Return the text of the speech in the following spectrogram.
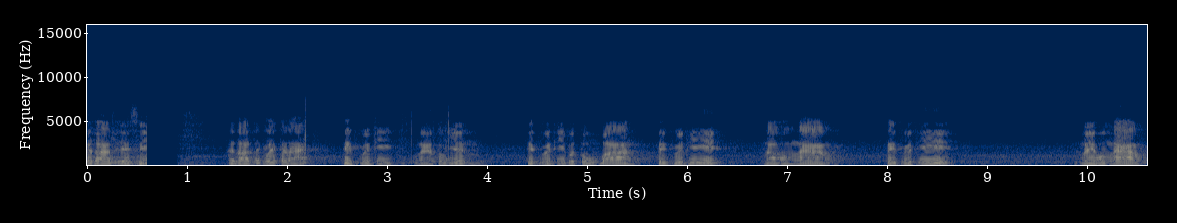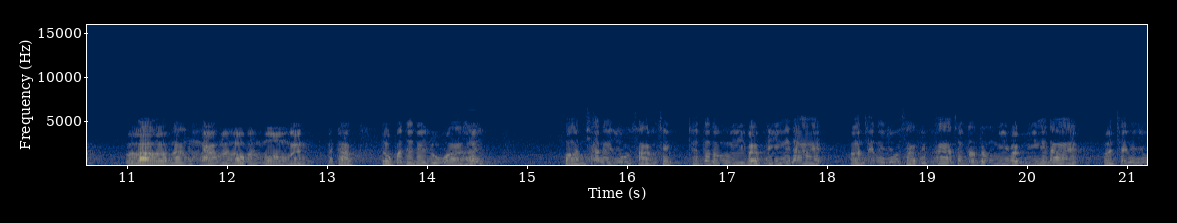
กระดาษ A4 กระดาษเล็กๆก็ได้ ติดไว้ที่หน้าตู้เย็น ติดไว้ที่ประตูบ้าน ติดไว้ที่หน้าห้องน้ำติดไว้ที่ ในห้องน้ำเวลาเรานั่งห้องน้ำแล้วเราก็มองมันนะครับ เราก็จะได้รู้ว่าเฮ้ยตอนฉันอายุสามสิบฉันจะต้องมีแบบนี้ให้ได้ ตอนฉันอายุสามสิบห้าฉันจะต้องมีแบบนี้ให้ได้ ตอนฉันอายุ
